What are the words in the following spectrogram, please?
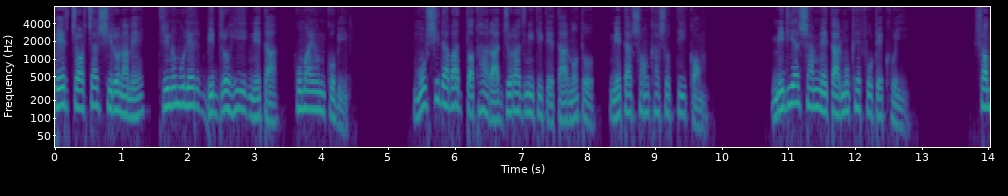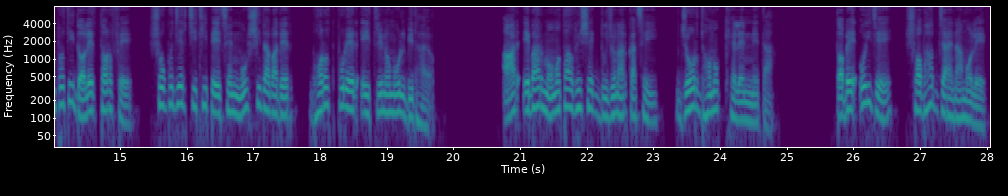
ফের চর্চার শিরোনামে তৃণমূলের বিদ্রোহী নেতা হুমায়ুন কবির। মুর্শিদাবাদ তথা রাজ্য রাজনীতিতে তার মতো নেতার সংখ্যা সত্যিই কম। মিডিয়ার সামনে তার মুখে ফুটে খুই। সম্প্রতি দলের তরফে শোকজের চিঠি পেয়েছেন মুর্শিদাবাদের ভরতপুরের এই তৃণমূল বিধায়ক। আর এবার মমতা অভিষেক দুজনার কাছেই জোর ধমক খেলেন নেতা। তবে ওই যে স্বভাব যায় না মলে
